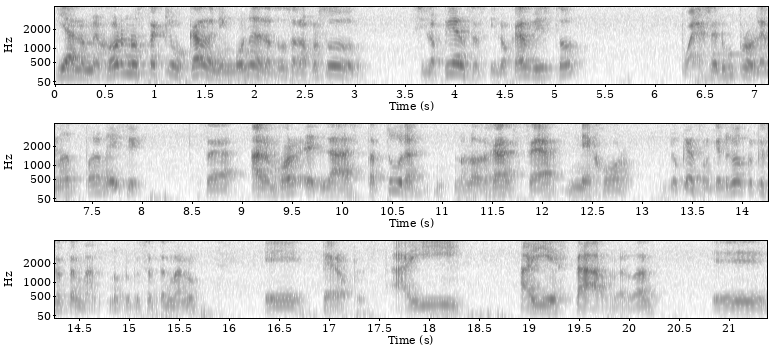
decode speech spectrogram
y a lo mejor no está equivocado en ninguna de las dos. A lo mejor su, si lo piensas y lo que has visto, puede ser un problema para Mayfield. O sea, a lo mejor eh, la estatura no lo deja ser mejor lo que es, porque no creo que sea tan malo, no creo que sea tan malo. Eh, pero pues ahí, ahí está, ¿verdad? Eh,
